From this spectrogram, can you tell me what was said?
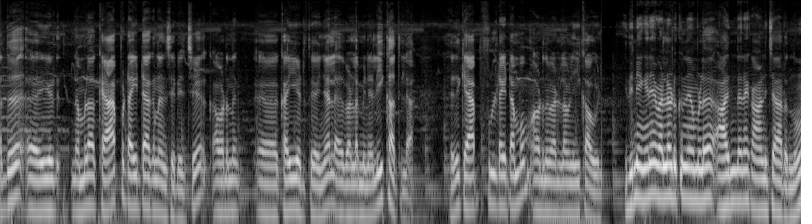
അത് നമ്മൾ ക്യാപ്പ് ടൈറ്റ് ആക്കുന്നതനുസരിച്ച് അവിടെ നിന്ന് കൈ എടുത്തു കഴിഞ്ഞാൽ വെള്ളം പിന്നെ ലീക്കാത്തില്ല അതായത് ക്യാപ്പ് ഫുൾ ടൈറ്റ് ആകുമ്പോൾ അവിടെ വെള്ളം ലീക്കാവില്ല ഇതിന് എങ്ങനെ വെള്ളം എടുക്കുന്നത് നമ്മൾ ആദ്യം തന്നെ കാണിച്ചായിരുന്നു.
